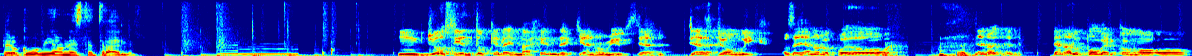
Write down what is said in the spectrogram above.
Pero ¿cómo vieron este tráiler? Yo siento que la imagen de Keanu Reeves ya, ya es John Wick, o sea, ya no lo puedo, ya no, ya no lo puedo ver como,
